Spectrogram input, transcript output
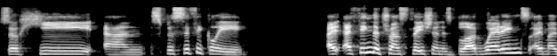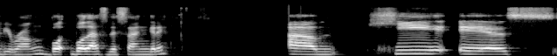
So he and specifically, I, I think the translation is blood weddings. I might be wrong. Bodas de sangre. Um, he is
